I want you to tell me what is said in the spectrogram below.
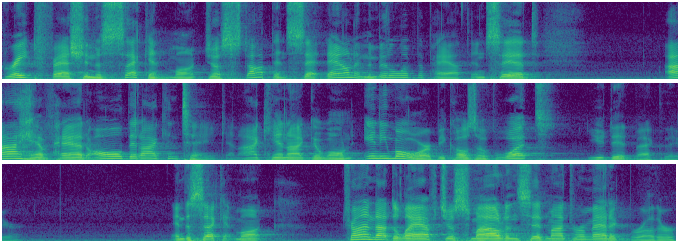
great fashion, the second monk just stopped and sat down in the middle of the path and said, I have had all that I can take, and I cannot go on any more because of what you did back there. And the second monk, trying not to laugh, just smiled and said, My dramatic brother,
